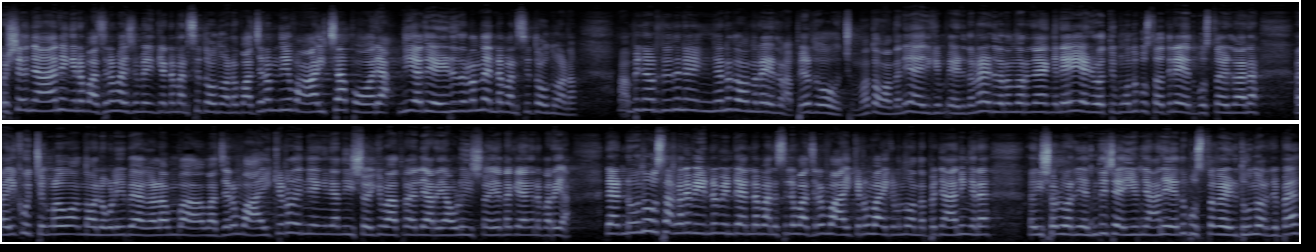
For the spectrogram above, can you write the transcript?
പക്ഷേ ഞാനിങ്ങനെ വചനം വായിച്ചപ്പോൾ എനിക്ക് എന്റെ മനസ്സിൽ തോന്നുവാണ് വചനം നീ വായിച്ചാൽ പോരാ നീ അത് എഴുതണം എന്ന് എന്റെ മനസ്സിൽ തോന്നുവാണ്. അപ്പം ഞാൻ ഇതിനെ ഇതിന് ഇങ്ങനെ എഴുതണം അപ്പോൾ ഓ ചുമ്മാ തോന്നലായിരിക്കും എഴുതണം എഴുതണം എന്ന് പറഞ്ഞാൽ എങ്ങനെ എഴുപത്തിമൂന്ന് പുസ്തകത്തിൽ ഏത് പുസ്തകം എഴുതാൻ ഈ കൊച്ചുങ്ങൾ നോലുകളി ബഹളം വചനം വായിക്കണം തന്നെ എങ്ങനെയാണ് ഈശോയ്ക്ക് മാത്രമല്ലേ അറിയാവുള്ളൂ ഈശോ എന്നൊക്കെ അങ്ങനെ പറയാം. രണ്ട് മൂന്ന് ദിവസം അങ്ങനെ വീണ്ടും വീണ്ടും എന്റെ മനസ്സിൽ വചനം വായിക്കണം വായിക്കണം എന്ന് വന്നപ്പോൾ ഞാനിങ്ങനെ ഈശോട് പറഞ്ഞു എന്ത് ചെയ്യും? ഞാൻ ഏത് പുസ്തകം എഴുതും എന്ന് പറഞ്ഞപ്പോൾ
